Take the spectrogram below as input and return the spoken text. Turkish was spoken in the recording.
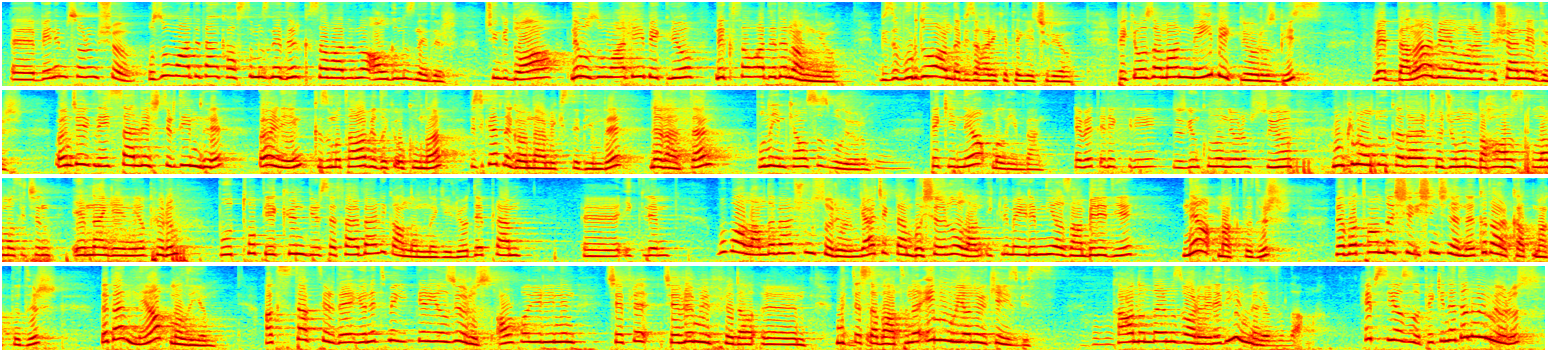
Ee, Benim sorum şu, uzun vadeden kastımız nedir, kısa vadeden algımız nedir? Çünkü doğa ne uzun vadeyi bekliyor, ne kısa vadeden anlıyor. Bizi vurduğu anda bizi harekete geçiriyor. Peki o zaman neyi bekliyoruz biz? Ve bana birey olarak düşen nedir? Öncelikle içselleştirdiğimde, örneğin kızımı Tarabya'daki okuluna bisikletle göndermek istediğimde Levent'ten bunu imkansız buluyorum. Peki ne yapmalıyım ben? Evet elektriği düzgün kullanıyorum, suyu mümkün olduğu kadar çocuğumun daha az kullanması için elimden geleni yapıyorum. Bu topyekün bir seferberlik anlamına geliyor. Deprem, e, iklim. Bu bağlamda ben şunu soruyorum. Gerçekten başarılı olan iklim eylemini yazan belediye ne yapmaktadır? Ve vatandaşı işin içine ne kadar katmaktadır? Ve ben ne yapmalıyım? Aksi takdirde yönetime ilkleri yazıyoruz. Avrupa Birliği'nin çevre, çevre müfreda, e, müktesebatına en iyi uyan ülkeyiz biz. Kanunlarımız var öyle değil mi? Yazılı ama. Hepsi yazılı. Peki neden uymuyoruz?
